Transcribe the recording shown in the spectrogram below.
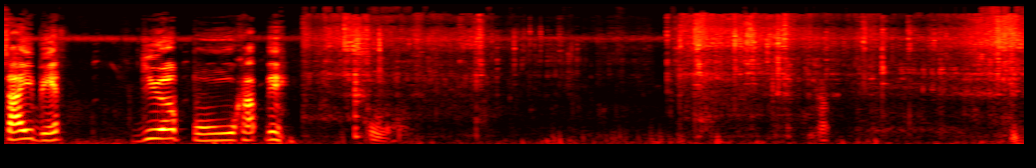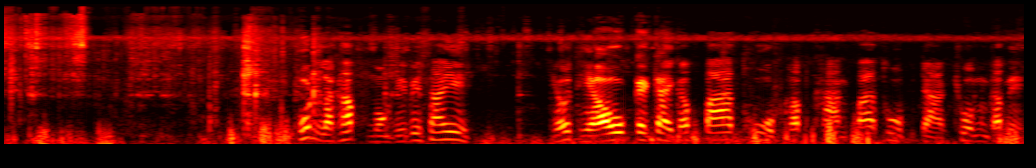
ไซเบ็ดเหยื่อปูครับนี่ปูครับพุ่นละครับมองสีไปใส่แถวแถวๆใกล้ๆกับปลาทูบครับขางปลาทูบจากช่วงนั้นครับนี่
